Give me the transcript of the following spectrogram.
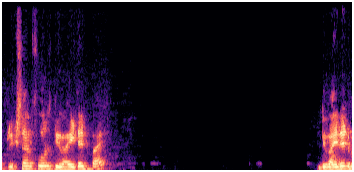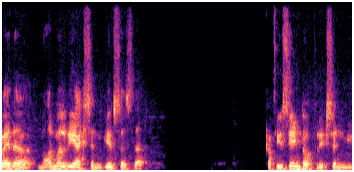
Frictional force divided by divided by the normal reaction gives us the coefficient of friction mu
